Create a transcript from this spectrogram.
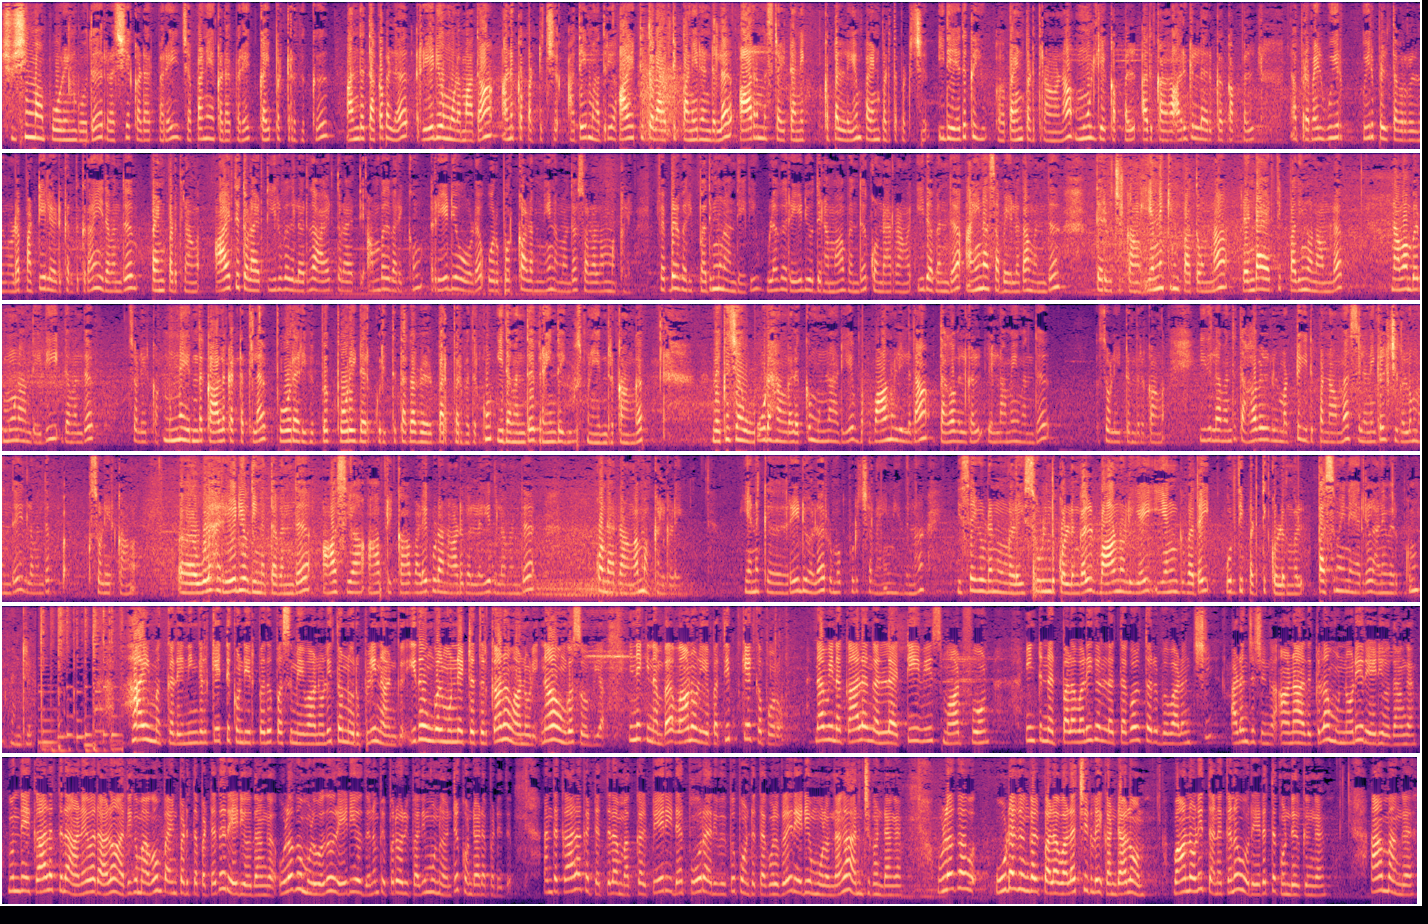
சுஷிமா போரின் போது ரஷ்ய கடற்படை ஜப்பானிய கடற்படை கைப்பற்றுறதுக்கு அந்த தகவலை ரேடியோ மூலமா தான் அணுக்கப்பட்டுச்சு அதே மாதிரி ஆயிரத்தி தொள்ளாயிரத்தி பன்னிரெண்டுல ஆர்எம்எஸ் டைட்டானிக் கப்பல்லையும் பயன்படுத்தப்பட்டுச்சு. இது எதுக்கு யூ- பயன்படுத்துறாங்கன்னா மூழ்கிய கப்பல் அதுக்கு அருகில் இருக்க கப்பல் அப்புறமேல் உயிர் உயிர் பிழைத்தவர்களோட பட்டியலை எடுக்கிறதுக்கு தான் இதை வந்து பயன்படுத்துறாங்க. ஆயிரத்தி தொள்ளாயிரத்தி இருபதுலேருந்து ஆயிரத்தி தொள்ளாயிரத்தி ஐம்பது வரைக்கும் ரேடியோவோட ஒரு பொற்காலம்னே நம்ம வந்து சொல்லலாம் மக்களே. பிப்ரவரி பதிமூணாம் தேதி உலக ரேடியோ தினமாக வந்து கொண்டாடுறாங்க. இதை வந்து ஐநா சபையில் தான் வந்து தெரிவிச்சிருக்காங்க. என்னைக்குன்னு பார்த்தோம்னா ரெண்டாயிரத்தி பதினொன்றாம்ல நவம்பர் மூணாம் தேதி இதை வந்து சொல்லியிருக்காங்க. முன்ன இருந்த காலகட்டத்தில் போர் அறிவிப்பு போரிடர் குறித்து தகவல் பரப்புவதற்கும் இதை வந்து விரைந்து யூஸ் பண்ணியிருந்திருக்காங்க. வெகுஜ ஊடகங்களுக்கு முன்னாடியே வானொலியில தான் தகவல்கள் எல்லாமே வந்து சொல்லிட்டு இருந்திருக்காங்க. இதில் வந்து தகவல்கள் மட்டும் இது பண்ணாமல் சில நிகழ்ச்சிகளும் வந்து இதில் வந்து ப- சொல்லியிருக்காங்க. உலக ரேடியோ தினத்தை வந்து ஆசியா ஆப்பிரிக்கா வளைகுடா நாடுகளில் இதில் வந்து கொண்டாடுறாங்க மக்கள்களை. எனக்கு ரேடியோவில் ரொம்ப பிடிச்ச லைன் எதுனா இசையுடன் உங்களை சூழ்ந்து கொள்ளுங்கள் வானொலியை இயங்குவதை உறுதிப்படுத்திக் கொள்ளுங்கள். பசுமை நேயர்கள் அனைவருக்கும் நன்றி. ஹாய் மக்களை நீங்கள் கேட்டுக்கொண்டிருப்பது பசுமை வானொலி தொண்ணூறு புள்ளி நான்கு. இது உங்கள் முன்னேற்றத்திற்கான வானொலி. நான் உங்க சோபியா. இன்னைக்கு நம்ம வானொலியை பத்தி கேட்க போறோம். நவீன காலங்களில் டிவி ஸ்மார்ட் போன் இன்டர்நெட் பல வழிகளில் தகவல் தொடர்பு வளர்ச்சி அடைஞ்சிச்சுங்க. ஆனா அதுக்கெல்லாம் முன்னோடி ரேடியோ தாங்க. முந்தைய காலத்துல அனைவராலும் அதிகமாகவும் பயன்படுத்தப்பட்டது ரேடியோ தாங்க. உலகம் முழுவதும் ரேடியோ தினம் பிப்ரவரி பதிமூணு அன்று கொண்டாடப்படுது. அந்த காலகட்டத்துல மக்கள் பேரிடர் போர் அறிவிப்பு போன்ற தகவல்களை ரேடியோ மூலம் தாங்க அறிஞ்சு கொண்டாங்க. உலக ஊடகங்கள் பல வளர்ச்சிகளை கண்டாலும் வானொலி தனக்குன்னு ஒரு இடத்தை கொண்டிருக்குங்க. ஆமாங்க.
